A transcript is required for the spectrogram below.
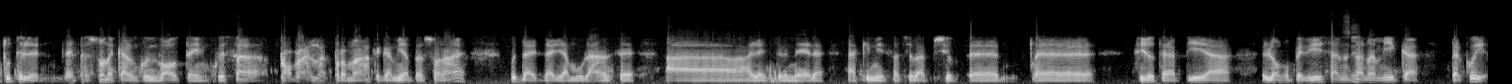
tutte le, le persone che erano coinvolte in questa problematica mia personale, dai, dagli ambulanze alle infermiere, a chi mi faceva eh, eh, fisioterapia, logopedista, sì. un'amica, per cui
